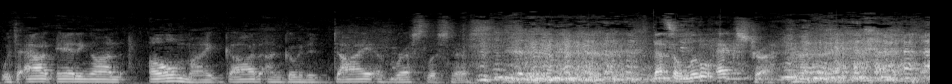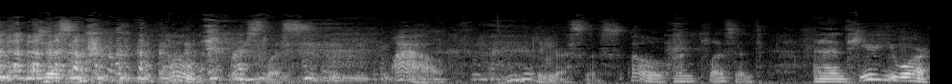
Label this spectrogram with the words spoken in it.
without adding on, oh my God, I'm going to die of restlessness. That's a little extra. Just, oh, restless. Wow, really restless. Oh, unpleasant. And here you are,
